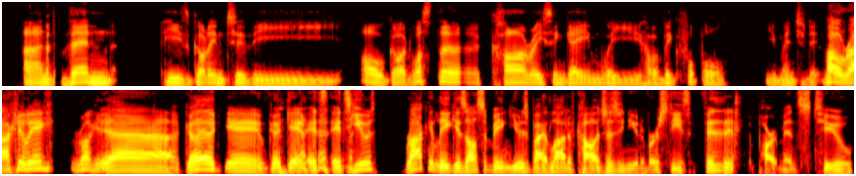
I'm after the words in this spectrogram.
And then he's got into the oh god, what's the car racing game where you have a big football? You mentioned it. Oh, Rocket League. Rocket. Yeah, good game, good game. It's it's used. Rocket League is also being used by a lot of colleges and universities physics departments to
